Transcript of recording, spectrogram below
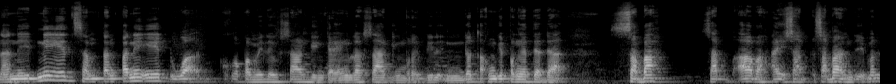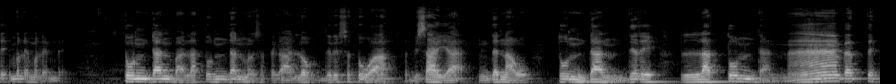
Nanid-nid samtang paniid wa ko kapamilya og saging kay ang saging murag dili nindot. Akong gipangati da sabah sab aba ay sab sabah hindi mali mali mali mali. Tundan ba latundan man sa Tagalog dire sa tuwa sa Bisaya Mindanao tundan dire latundan na dati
